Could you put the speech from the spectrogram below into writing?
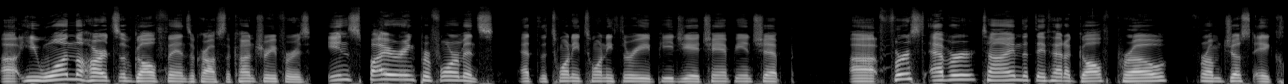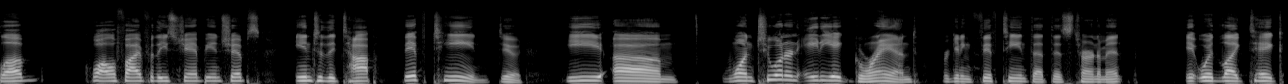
Uh, he won the hearts of golf fans across the country for his inspiring performance at the 2023 PGA Championship. Uh, first ever time that they've had a golf pro from just a club qualify for these championships into the top 15, dude. He um, won 288 grand for getting 15th at this tournament. It would like take,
